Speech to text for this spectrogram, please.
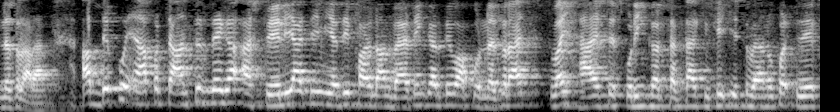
नज़र आ रहा है। अब देखो, यहाँ पर चांसेस रहेगा ऑस्ट्रेलिया टीम यदि फ़र्स्ट बैटिंग करते हो आपको नज़र आए तो भाई हाइस्ट स्कोरिंग कर सकता है, क्योंकि इस वैनों पर एक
